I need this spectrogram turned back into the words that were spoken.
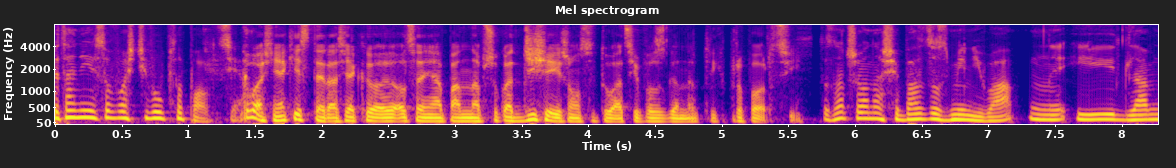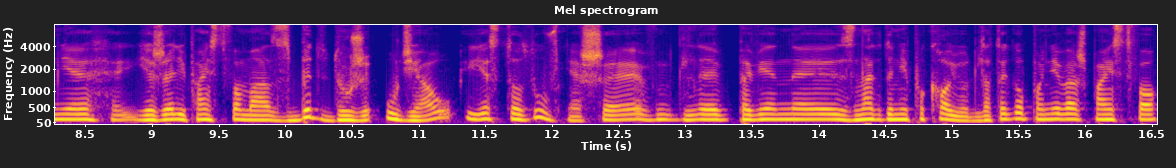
Pytanie jest o właściwą proporcję. No właśnie, jak jest teraz? Jak ocenia Pan na przykład dzisiejszą sytuację pod względem tych proporcji? To znaczy ona się bardzo zmieniła i dla mnie, jeżeli państwo ma zbyt duży udział, jest to również e, pewien e, znak do niepokoju. Dlatego, ponieważ państwo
